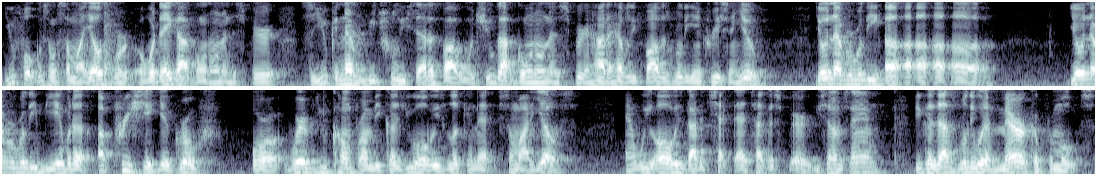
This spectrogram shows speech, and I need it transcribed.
you focus on somebody else's work or what they got going on in the spirit. So you can never be truly satisfied with what you got going on in the spirit and how the Heavenly Father's really increasing you. You'll never really, uh, uh, uh, uh, uh, you'll never really be able to appreciate your growth or, where you come from because you always looking at somebody else. And we always got to check that type of spirit. You see what I'm saying? Because that's really what America promotes.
